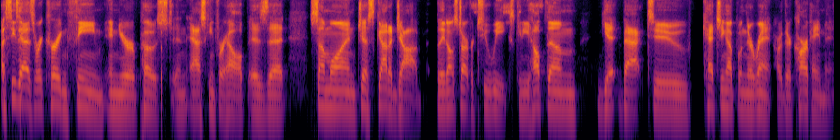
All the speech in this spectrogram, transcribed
I see that as a recurring theme in your post and asking for help is that someone just got a job but they don't start for two weeks. Can you help them get back to catching up on their rent or their car payment?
